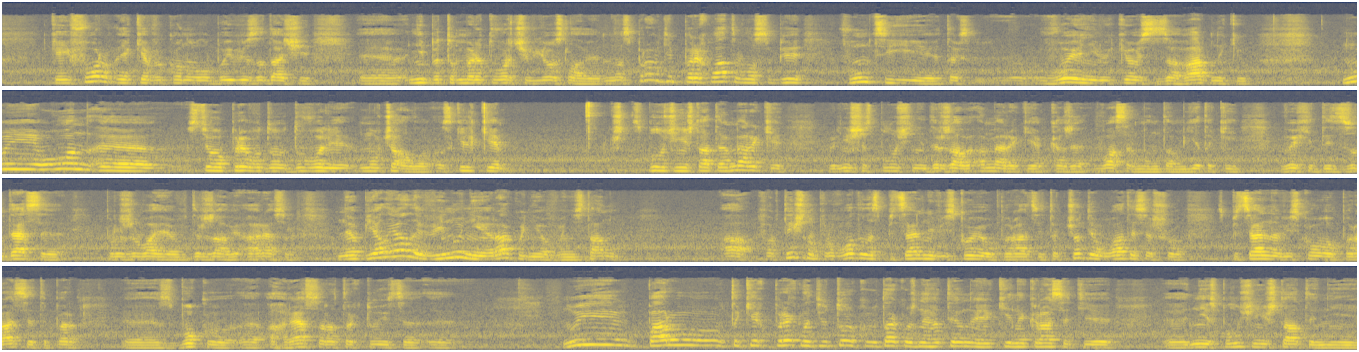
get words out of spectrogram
Кейфор, яке виконувало бойові задачі, е, нібито миротворчі в Югославії, насправді перехватувало собі функції так, воїнів, якихось загарбників. Ну і ООН е, з цього приводу доволі мовчало, оскільки Сполучені Штати Америки, верніше Сполучені Держави Америки, як каже Вассерман, там є такий вихід десь з Одеси, проживає в державі агресор, не об'являли війну ні Іраку, ні Афганістану, а фактично проводили спеціальні військові операції. Так що дивуватися, що спеціальна військова операція тепер е, з боку е, агресора трактується. Ну і пару таких прикладів також негативних, які не красять е, е, ні Сполучені Штати, ні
